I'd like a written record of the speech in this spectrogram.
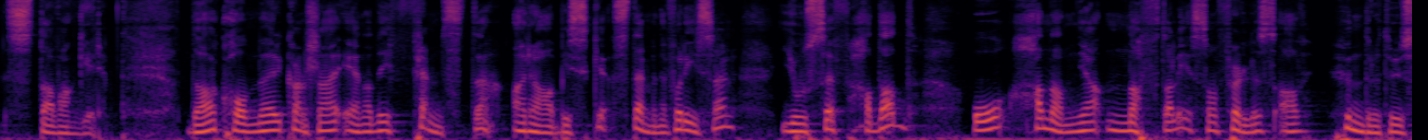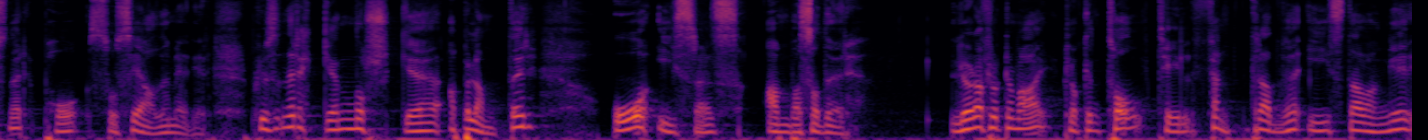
Stavanger. Da kommer kanskje en av de fremste arabiske stemmene for Israel, Josef Haddad, og Hananya Naftali, som følges av hundretusener på sosiale medier. Pluss en rekke norske appellanter og Israels ambassadør. Lørdag 14. mai klokken 12 til 15.30 i Stavanger,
